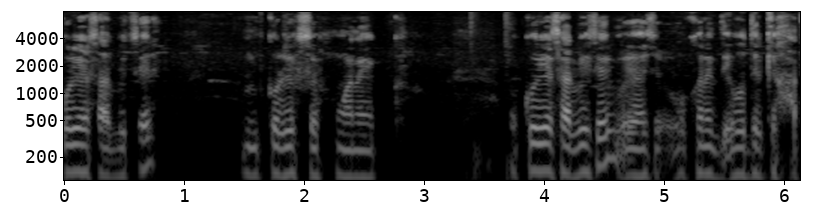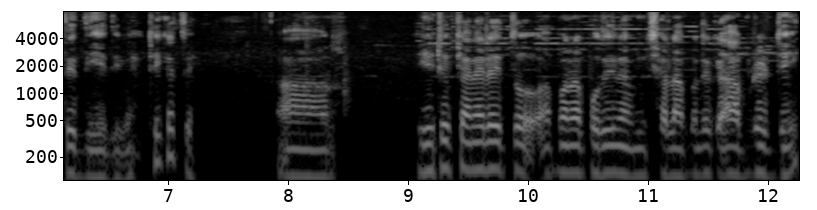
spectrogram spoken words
কোরিয়ার সার্ভিসের কোরিয়ার মানে কোরিয়ার সার্ভিসের ওখানে ওদেরকে হাতে দিয়ে দিবেন, ঠিক আছে? আর ইউটিউব চ্যানেলে তো আপনারা প্রতিদিন আমি ইনশাল্লাহ আপনাদেরকে আপডেট দিই,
